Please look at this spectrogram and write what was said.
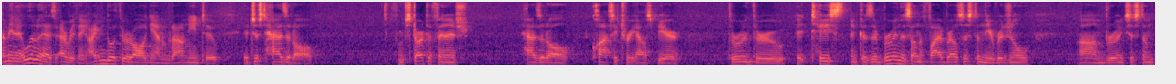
I mean, it literally has everything. I can go through it all again, but I don't need to. It just has it all. From start to finish, has it all. Classic treehouse beer, through and through. It tastes, and because they're brewing this on the five barrel system, the original um, brewing system,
